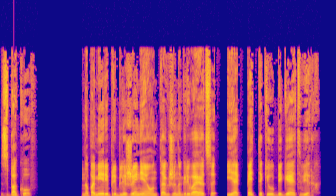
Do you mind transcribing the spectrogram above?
С боков. Но по мере приближения он также нагревается и опять-таки убегает вверх.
